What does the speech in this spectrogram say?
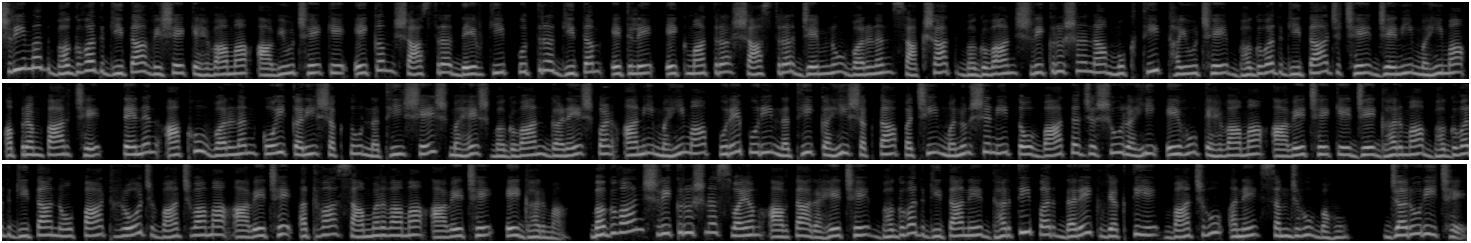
શ્રીમદ ભગવદ્ ગીતા વિશે કહેવામાં આવ્યું છે કે એકમ શાસ્ત્ર દેવકી પુત્ર ગીતમ એટલે એકમાત્ર શાસ્ત્ર જેમનું વર્ણન સાક્ષાત ભગવાન શ્રીકૃષ્ણના મુખથી થયું છે. ભગવદ્ ગીતા જ છે જેની મહિમા અપરંપાર છે. તેનું આખું વર્ણન કોઈ કરી શકતું નથી. શેષ મહેશ ભગવાન ગણેશ પણ આની મહિમા પૂરેપૂરી નથી કહી શકતા. પછી મનુષ્યની તો વાત જ શું રહી એવું કહેવામાં આવે છે કે જે ઘરમાં ભગવદ્ ગીતાનો પાઠ રોજ વાંચવામાં આવે છે અથવા સાંભળવામાં આવે છે એ ઘરમાં. ભગવાન શ્રીકૃષ્ણ સ્વયં આવતા રહે છે. ભગવદ્ ગીતાને ધરતી પર દરેક વ્યક્તિએ વાંચવું અને સમજવું બહુ જરૂરી છે.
